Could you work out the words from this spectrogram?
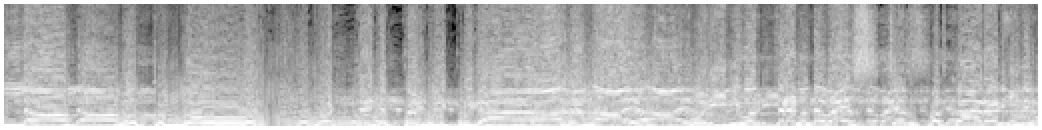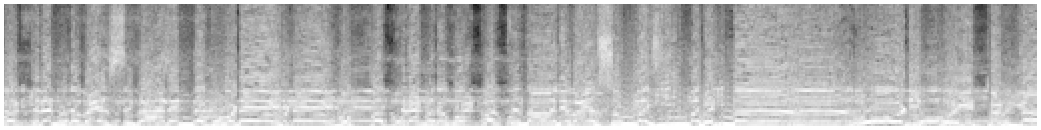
ഇല്ല? നോക്കുമ്പോ തൊട്ടടുത്ത വീട്ടുകാരനായ ഒരു ഇരുപത്തിരണ്ട് വയസ്സ് ചെറുപ്പക്കാരൻ ഇരുപത്തിരണ്ട് വയസ്സുകാരന്റെ കൂടെ മുപ്പത്തിരണ്ട് മുപ്പത്തിനാല് വയസ്സുള്ള ഈ പെണ്ണ് ഓടിപ്പോയിട്ടുണ്ട്.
